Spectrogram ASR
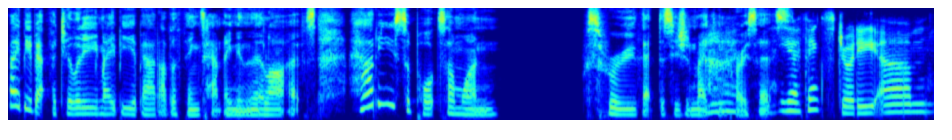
maybe about fertility, maybe about other things happening in their lives, how do you support someone through that decision making uh, process? Yeah, thanks, Jody. Um,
